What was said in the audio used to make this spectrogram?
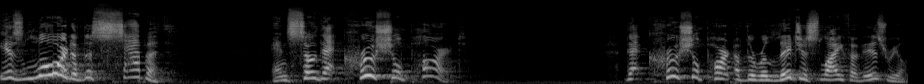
is Lord of the Sabbath. And so that crucial part, that crucial part of the religious life of Israel,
